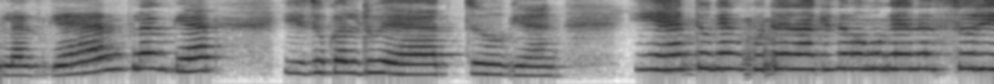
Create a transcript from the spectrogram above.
প্লাস জ্ঞান প্লাস জ্ঞান ইজুকাল টু এত জ্ঞান এই এত জ্ঞান কোথায় রাখি তো বাবু জ্ঞানেশ্বরী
